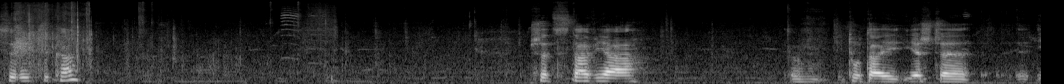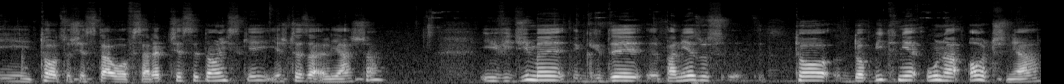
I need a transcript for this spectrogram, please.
Syryjczyka. Przedstawia tutaj jeszcze i to, co się stało w Sarepcie Sydońskiej, jeszcze za Eliasza. I widzimy, gdy Pan Jezus to dobitnie unaocznia,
